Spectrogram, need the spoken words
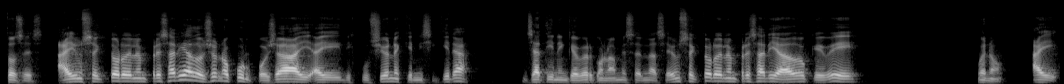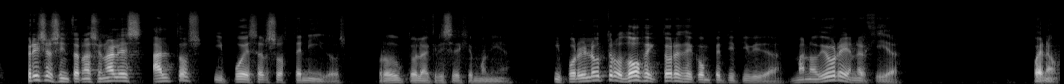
Entonces, hay un sector del empresariado, yo no culpo, ya hay, hay, discusiones que ni siquiera ya tienen que ver con la mesa de enlace. Hay un sector del empresariado que ve, bueno, hay precios internacionales altos y puede ser sostenidos producto de la crisis de hegemonía. Y por el otro, dos vectores de competitividad, mano de obra y energía. Bueno,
